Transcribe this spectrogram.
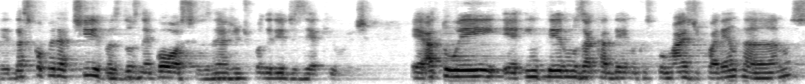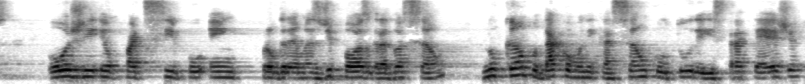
eh, das cooperativas, dos negócios, né? A gente poderia dizer aqui hoje. É, atuei é, em termos acadêmicos por mais de 40 anos. Hoje eu participo em programas de pós-graduação no campo da comunicação, cultura e estratégia,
